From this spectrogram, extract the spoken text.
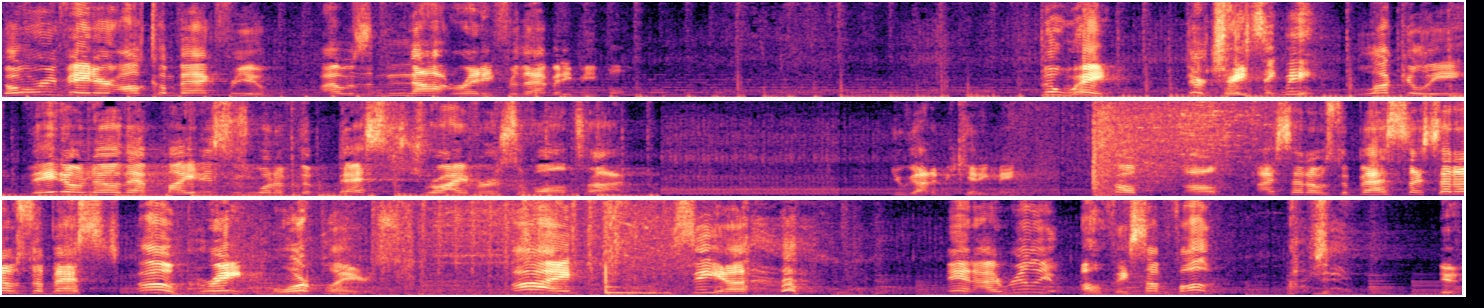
Don't worry, Vader. I'll come back for you. I was not ready for that many people. No, wait. They're chasing me? Luckily, they don't know that Midas is one of the best drivers of all time. You gotta be kidding me. Oh, oh, I said I was the best. I said I was the best. Oh, great. More players. Hi. See ya. Man, I really... Oh, they stopped following... Dude,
